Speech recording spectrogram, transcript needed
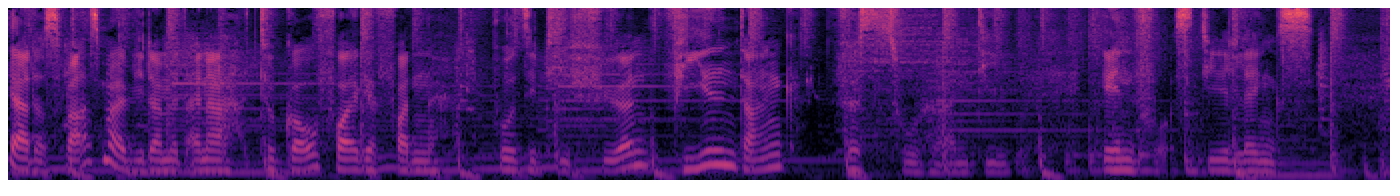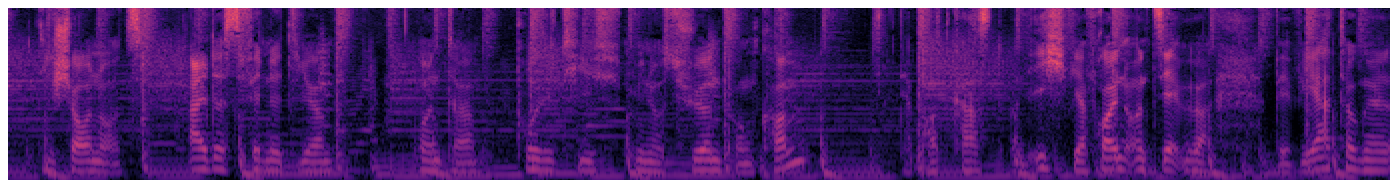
Ja, das war's mal wieder mit einer To-Go-Folge von Positiv führen. Vielen Dank fürs Zuhören. Die Infos, die Links, die Shownotes, all das findet ihr unter positiv-führen.com. Der Podcast und ich, wir freuen uns sehr über Bewertungen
